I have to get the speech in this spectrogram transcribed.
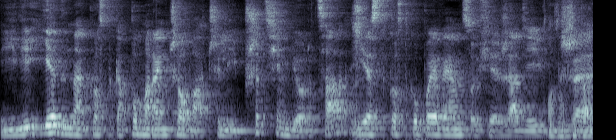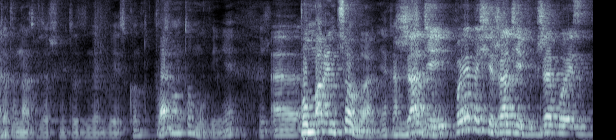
jedna kostka pomarańczowa, czyli przedsiębiorca, jest kostką pojawiającą się rzadziej w grze. pamięta ten nazwy, zawsze mnie to denerwuje. Skąd po Tak? co on to mówi, nie? E, Pomarańczowa. Jaka Rzadziej, pojawia się rzadziej w grze, bo jest,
